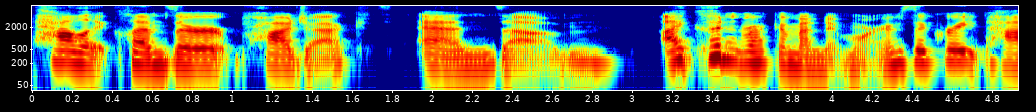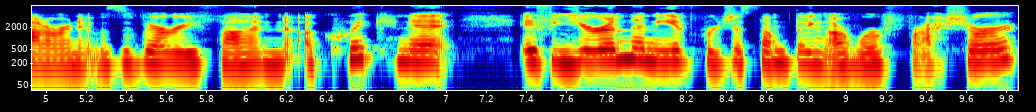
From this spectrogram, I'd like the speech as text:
palate cleanser project. And um, I couldn't recommend it more. It was a great pattern. It was very fun, a quick knit. If you're in the need for just something, a refresher,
